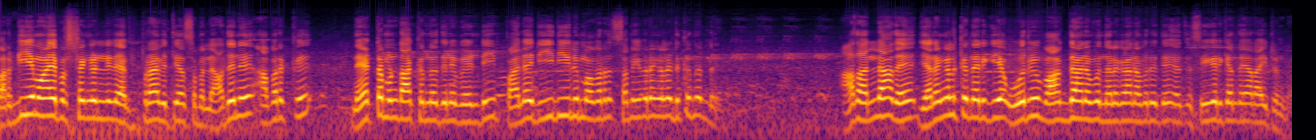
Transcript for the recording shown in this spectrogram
വർഗീയമായ പ്രശ്നങ്ങളിലെ അഭിപ്രായ വ്യത്യാസമല്ല. അതിന് അവർക്ക് നേട്ടമുണ്ടാക്കുന്നതിന് വേണ്ടി പല രീതിയിലും അവർ സമീപനങ്ങൾ എടുക്കുന്നുണ്ട്. അതല്ലാതെ ജനങ്ങൾക്ക് നൽകിയ ഒരു വാഗ്ദാനവും നൽകാൻ അവർ സ്വീകരിക്കാൻ തയ്യാറായിട്ടുണ്ട്?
